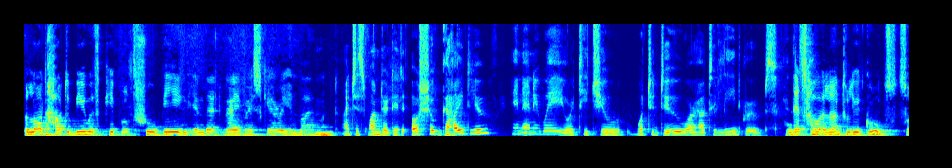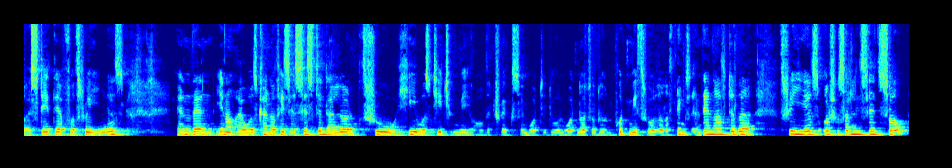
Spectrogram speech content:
a lot how to be with people through being in that very, very scary environment. I just wonder, did Osho guide you in any way or teach you what to do or how to lead groups? And that's how I learned to lead groups. So I stayed there for three years. And then, you know, I was kind of his assistant. I learned through, he was teaching me all the tricks and what to do and what not to do and put me through a lot of things. And then after the three years, Osho suddenly said, So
